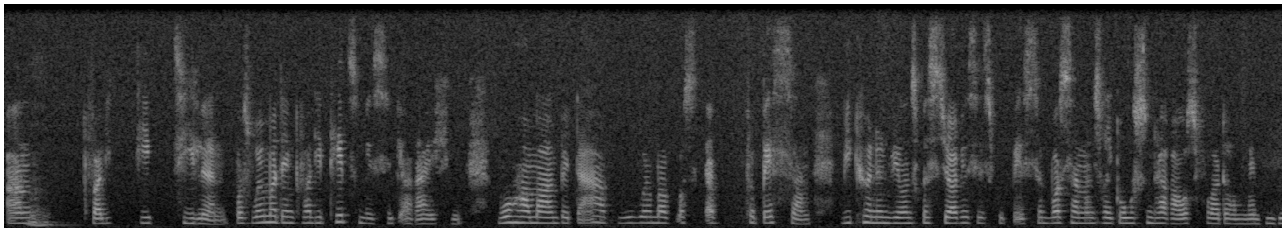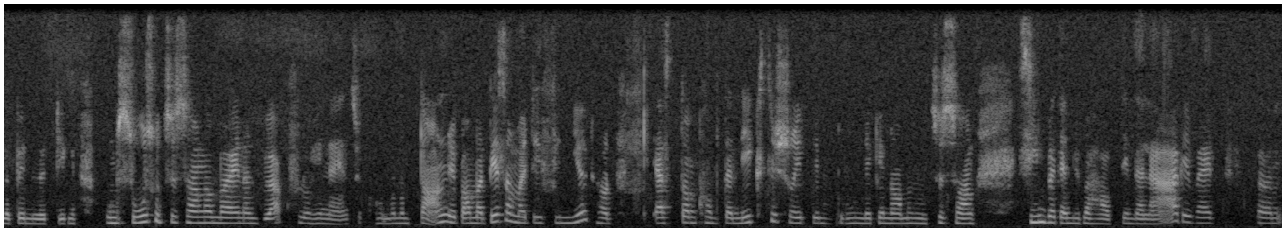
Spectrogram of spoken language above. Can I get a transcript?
an mhm. Qualitätszielen? Was wollen wir denn qualitätsmäßig erreichen? Wo haben wir einen Bedarf? Wo wollen wir was verbessern? Wie können wir unsere Services verbessern? Was sind unsere großen Herausforderungen, die wir benötigen, um so sozusagen einmal in einen Workflow hineinzukommen? Und dann, wenn man das einmal definiert hat, erst dann kommt der nächste Schritt im Grunde genommen, um zu sagen, sind wir denn überhaupt in der Lage, weil ähm,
